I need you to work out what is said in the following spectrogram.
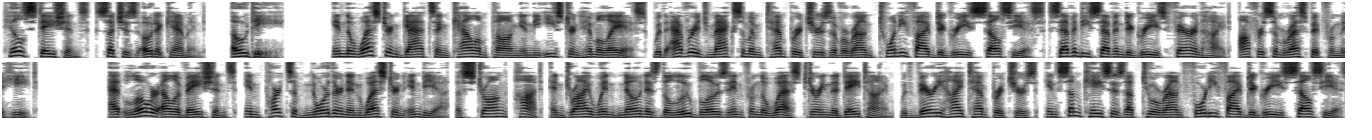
Hill stations, such as Ootacamund Ooty in the western Ghats and Kalimpong in the eastern Himalayas, with average maximum temperatures of around 25 degrees Celsius 77 degrees Fahrenheit, offer some respite from the heat. At lower elevations, in parts of northern and western India, a strong, hot, and dry wind known as the Lu blows in from the west during the daytime, with very high temperatures, in some cases up to around 45 degrees Celsius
